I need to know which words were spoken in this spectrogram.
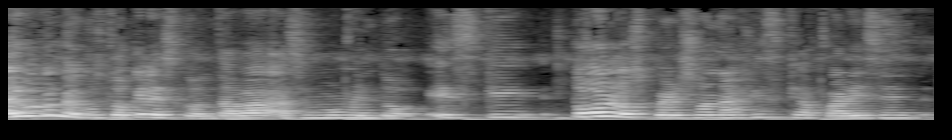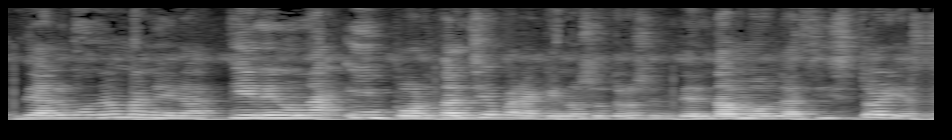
Algo que me gustó que les contaba hace un momento es que todos los personajes que aparecen de alguna manera tienen una importancia para que nosotros entendamos las historias.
